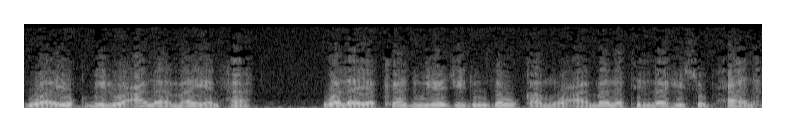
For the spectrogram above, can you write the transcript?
ويقبل على ما ينهاه ولا يكاد يجد ذوق معاملة الله سبحانه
